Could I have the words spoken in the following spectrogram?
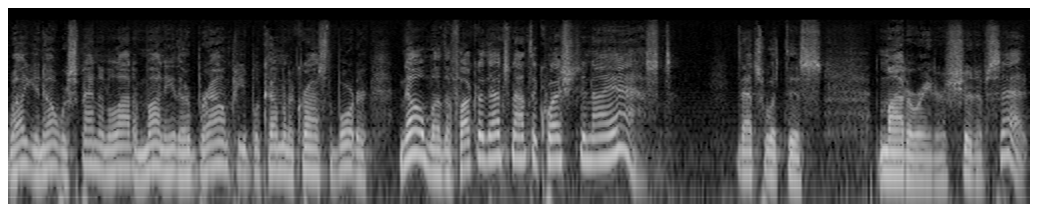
well, you know, we're spending a lot of money. There are brown people coming across the border. No, motherfucker, that's not the question I asked. That's what this moderator should have said.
